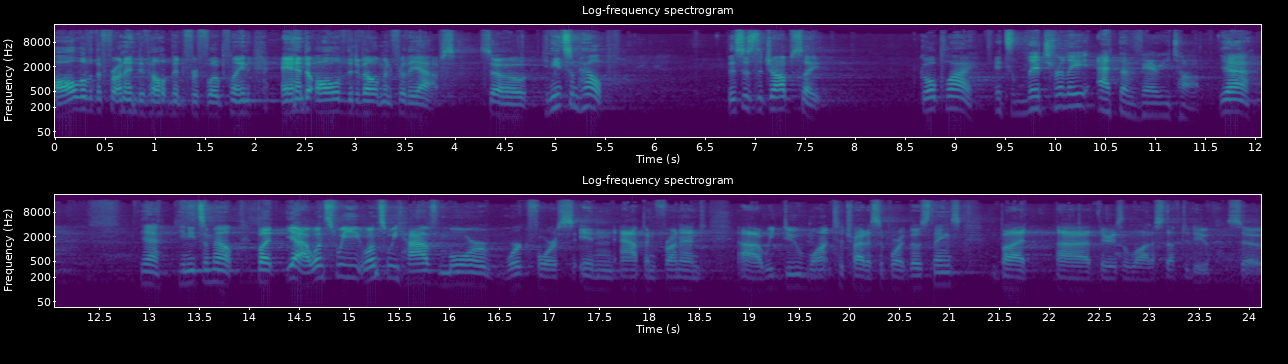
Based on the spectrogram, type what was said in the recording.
all of the front end development for Floatplane and all of the development for the apps. So he needs some help. This is the job site. Go apply. it's literally at the very top. Yeah. Yeah, he needs some help. But yeah, once we once we have more workforce in app and front end, uh, we do want to try to support those things. But uh, there's a lot of stuff to do. So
